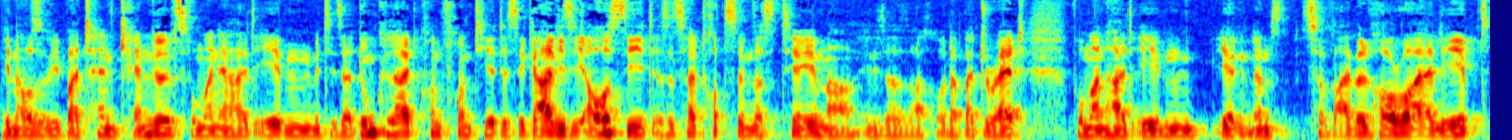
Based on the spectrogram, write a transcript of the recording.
Genauso wie bei Ten Candles, wo man ja halt eben mit dieser Dunkelheit konfrontiert ist, egal wie sie aussieht, es ist halt trotzdem das Thema in dieser Sache. Oder bei Dread, wo man halt eben irgendeinen Survival Horror erlebt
